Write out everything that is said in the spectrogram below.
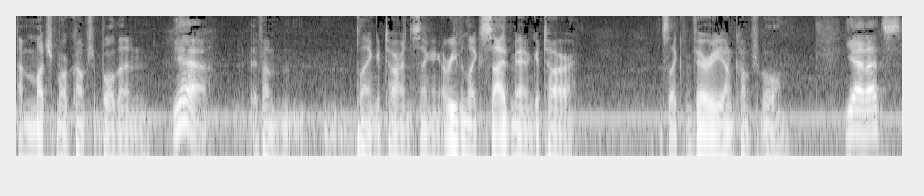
I'm much more comfortable than Yeah. if I'm playing guitar and singing, or even like sideman guitar. It's like very uncomfortable. Yeah, that's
